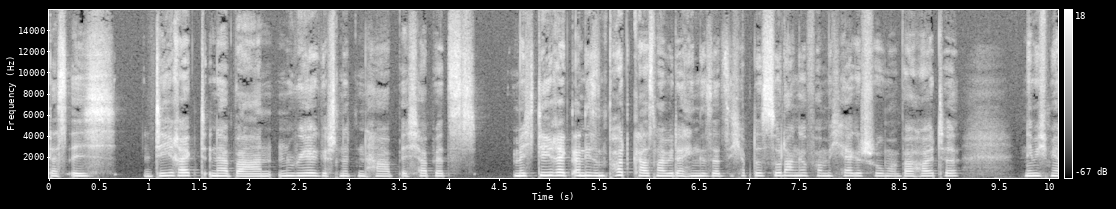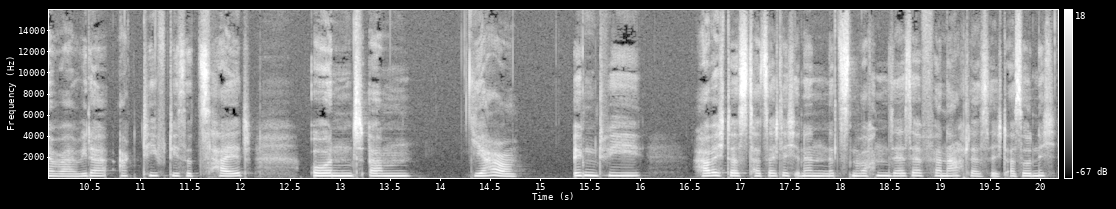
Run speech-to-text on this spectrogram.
dass ich direkt in der Bahn ein Reel geschnitten habe. Ich habe jetzt mich direkt an diesen Podcast mal wieder hingesetzt. Ich habe das so lange vor mich hergeschoben, aber heute nehme ich mir mal wieder aktiv diese Zeit. Und ähm, ja, irgendwie habe ich das tatsächlich in den letzten Wochen sehr, sehr vernachlässigt. Also nicht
